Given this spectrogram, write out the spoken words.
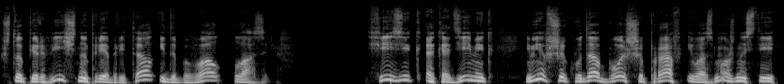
что первично приобретал и добывал Лазарев. Физик, академик, имевший куда больше прав и возможностей,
